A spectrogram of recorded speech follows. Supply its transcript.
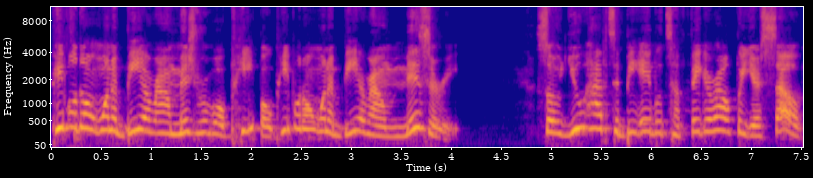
People don't want to be around miserable people. People don't want to be around misery. So you have to be able to figure out for yourself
